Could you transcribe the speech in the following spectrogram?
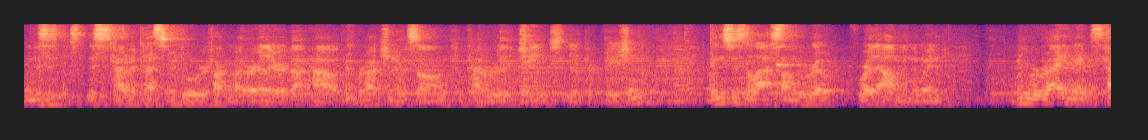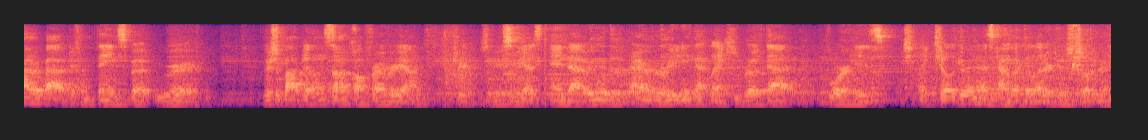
And this is this is kind of a testament to what we were talking about earlier about how the production of a song can kind of really change the interpretation. And this is the last song we wrote for the album In the Wind. When we were writing it, it's kind of about different things, but we were there's a Bob Dylan song called Forever Young. Sure some of some of you guys. And uh, we were, I remember reading that like he wrote that for his like children as kind of like a letter to his children.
